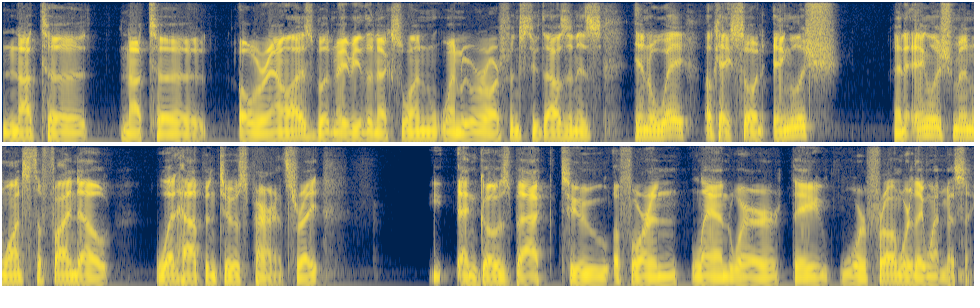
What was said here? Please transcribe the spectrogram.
Not to not to overanalyze, but maybe the next one, when we were orphans, 2000, is in a way okay. So an English, an Englishman wants to find out what happened to his parents, right? And goes back to a foreign land where they were from, where they went missing.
